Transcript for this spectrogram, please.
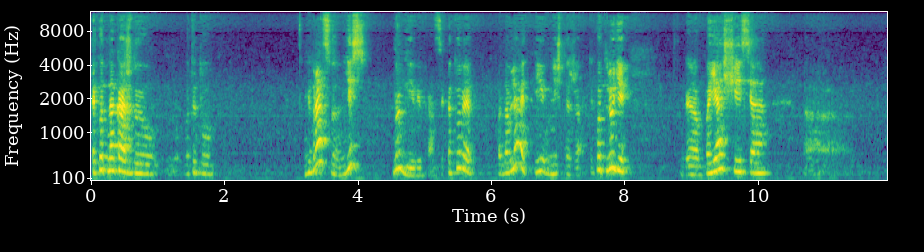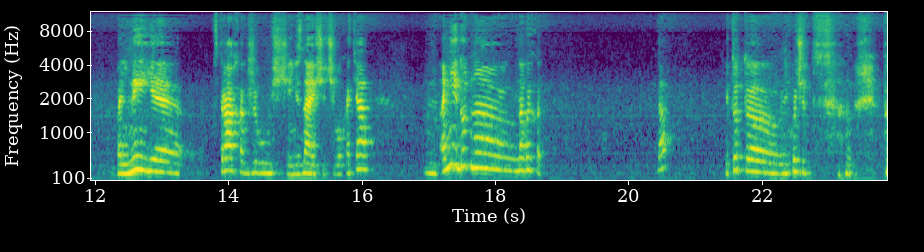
Так вот, на каждую вот эту вибрацию есть другие вибрации, которые подавляют и уничтожают. Так вот, люди, э, боящиеся, э, больные, в страхах живущие, не знающие, чего хотят, они идут на, на выход. Да? И тот, кто не хочет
